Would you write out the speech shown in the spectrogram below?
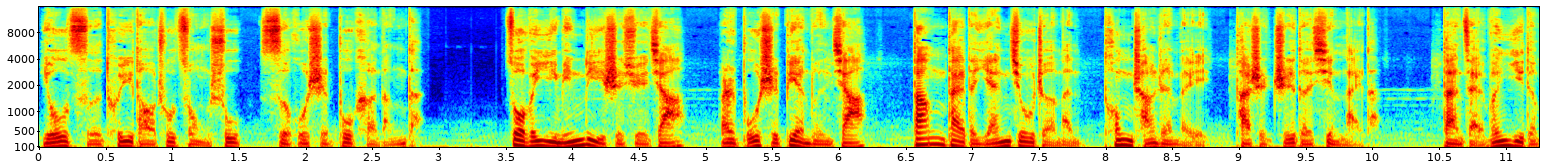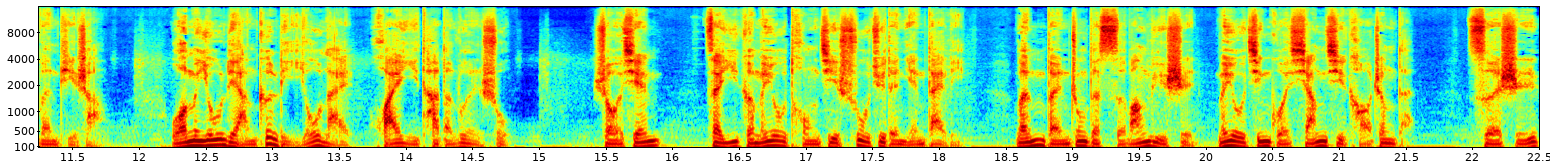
由此推导出总数似乎是不可能的。作为一名历史学家，而不是辩论家。当代的研究者们通常认为它是值得信赖的，但在瘟疫的问题上，我们有两个理由来怀疑他的论述。首先，在一个没有统计数据的年代里，文本中的死亡率是没有经过详细考证的。此时，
